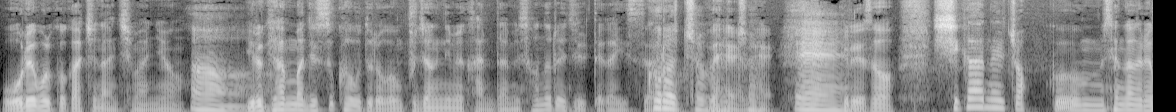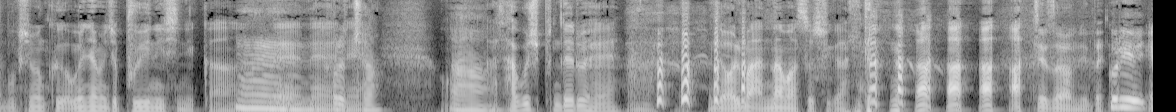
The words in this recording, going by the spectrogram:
오래 볼 것 같지는 않지만요. 어. 이렇게 한마디 쑥 하고 들어가면 부장님의 간담이 서늘해질 때가 있어요. 그렇죠, 네, 그렇죠. 네. 예. 그래서 시간을 조금 생각을 해보시면 그 왜냐하면 이제 부인이시니까. 음, 네, 네, 그렇죠. 네. 어, 아. 아, 사고 싶은 대로 해. 어. 근데 얼마 안 남았어 시간. 죄송합니다. 그리고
